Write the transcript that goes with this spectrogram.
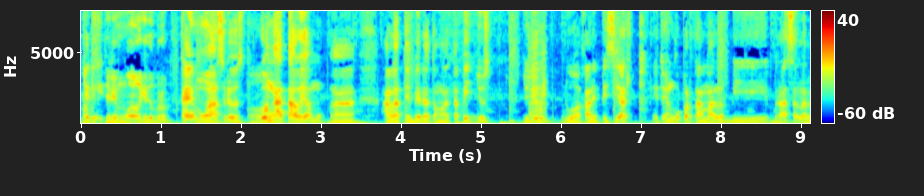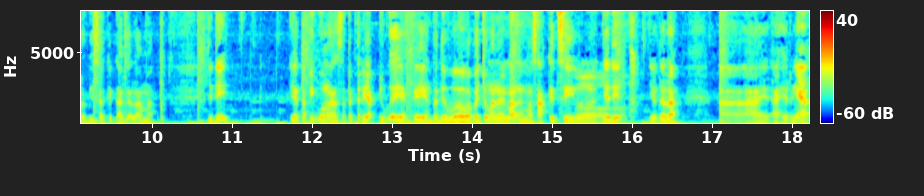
jadi jadi mual gitu bro? kayak mual serius. Oh. gue nggak tahu ya uh, alatnya beda atau enggak tapi jus, jujur dua kali PCR itu yang gue pertama lebih berasa lah lebih sakit agak lama. Jadi ya tapi gue nggak sampai teriak juga ya kayak yang tadi bawa apa cuman memang memang sakit sih. Oh. jadi ya udahlah. Uh, akhirnya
